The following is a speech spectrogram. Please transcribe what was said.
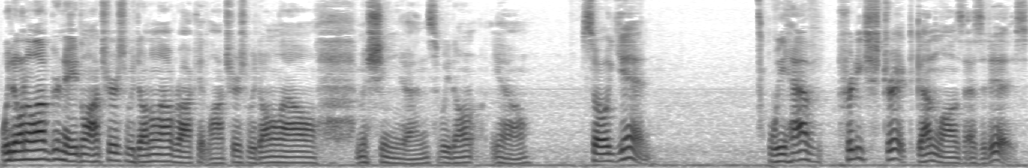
We don't allow grenade launchers, we don't allow rocket launchers, we don't allow machine guns, we don't, you know. So again, we have pretty strict gun laws as it is.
